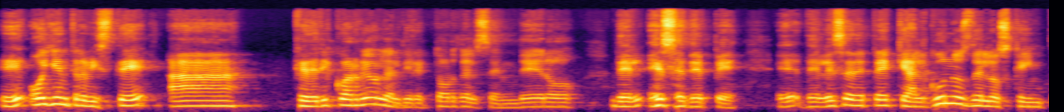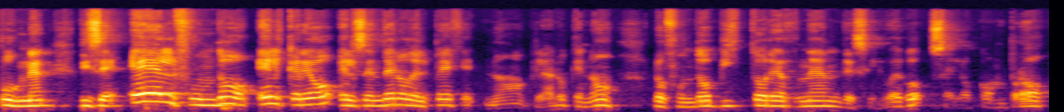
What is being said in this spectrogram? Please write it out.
Eh, hoy entrevisté a Federico Arriola, el director del Sendero del SDP, eh, del SDP que algunos de los que impugnan dice, él fundó, él creó el sendero del peje. No, claro que no, lo fundó Víctor Hernández y luego se lo compró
